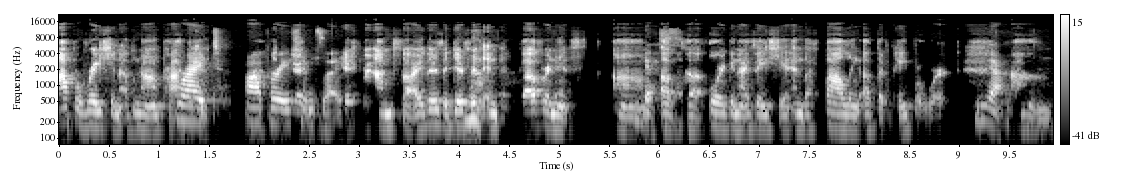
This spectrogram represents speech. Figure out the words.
operation of nonprofit. Right. Operations side. I'm sorry. There's a difference in the governance um, yes. of the organization and the filing of the paperwork. Yeah. Um,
